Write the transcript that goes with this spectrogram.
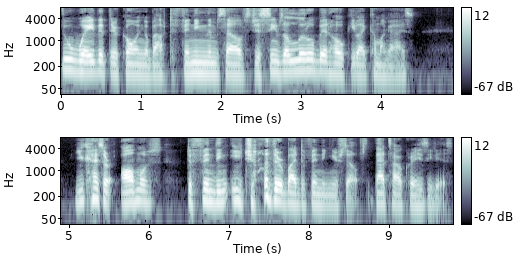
the way that they're going about defending themselves just seems a little bit hokey. Like, come on, guys. You guys are almost defending each other by defending yourselves. That's how crazy it is.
